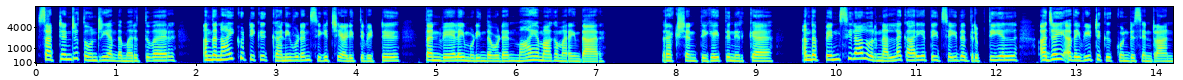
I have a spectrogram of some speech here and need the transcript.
சட்டென்று தோன்றிய அந்த மருத்துவர் அந்த நாய்க்குட்டிக்கு கனிவுடன் சிகிச்சை அளித்துவிட்டு தன் வேலை முடிந்தவுடன் மாயமாக மறைந்தார். ரக்ஷன் திகைத்து நிற்க அந்த பென்சிலால் ஒரு நல்ல காரியத்தைச் செய்த திருப்தியில் அஜய் அதை வீட்டுக்குக் கொண்டு சென்றான்.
